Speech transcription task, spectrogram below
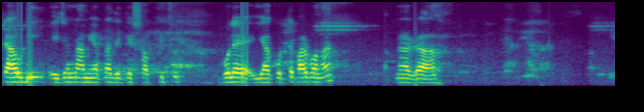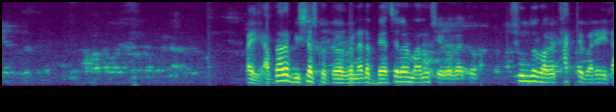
ক্রাউডি এই জন্য আমি আপনাদেরকে সবকিছু বলে ইয়া করতে পারব না। আপনার ভাই, আপনারা বিশ্বাস করতে পারবেন একটা ব্যাচেলার মানুষ এভাবে এত সুন্দরভাবে থাকতে পারে, এটা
